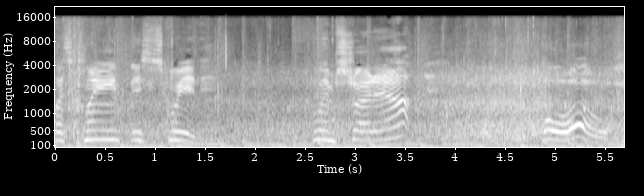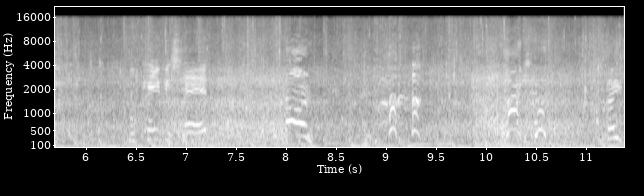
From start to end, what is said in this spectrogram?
Let's clean this squid. Pull him straight out. Whoa, whoa. We'll keep his head. No! We've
